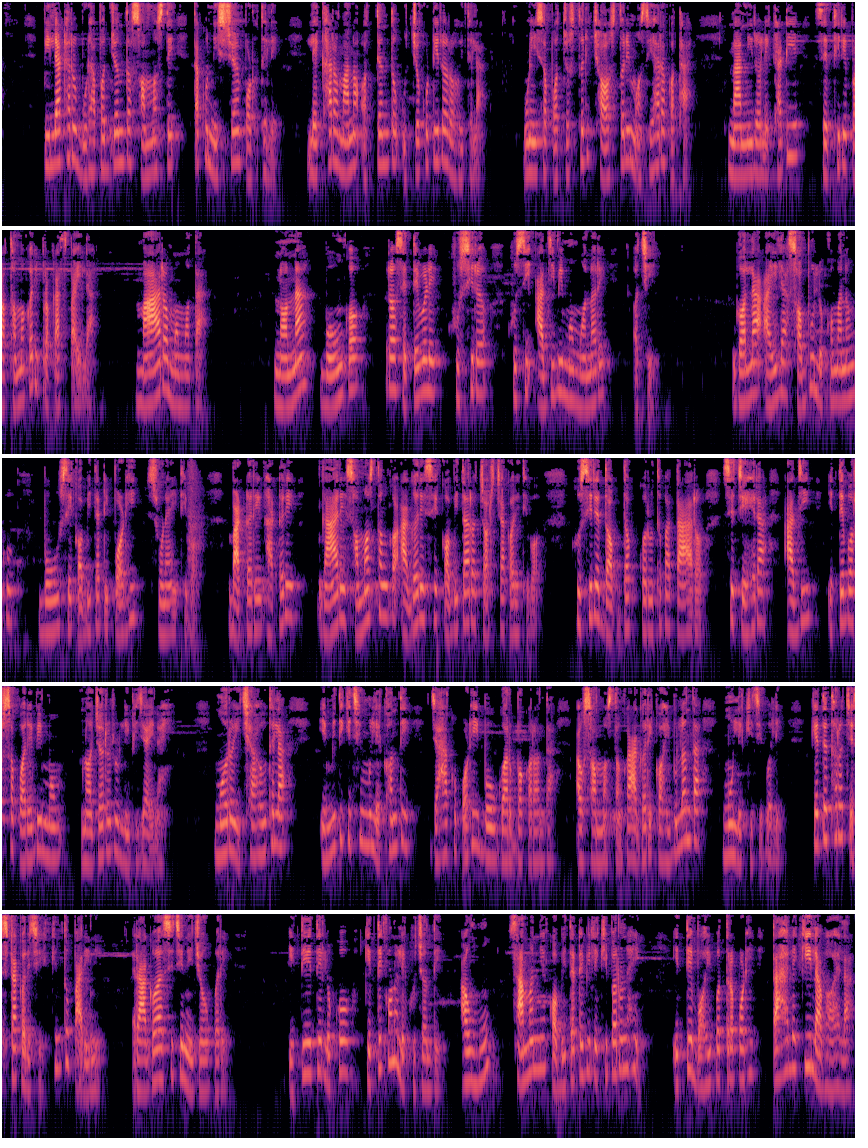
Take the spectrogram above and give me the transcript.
ପିଲାଠାରୁ ବୁଢ଼ା ପର୍ଯ୍ୟନ୍ତ ସମସ୍ତେ ତାକୁ ନିଶ୍ଚୟ ପଢ଼ୁଥିଲେ। ଲେଖାର ମାନ ଅତ୍ୟନ୍ତ ଉଚ୍ଚକୋଟୀର ରହିଥିଲା। ଉଣେଇଶହ ପଞ୍ଚସ୍ତରୀ ଛଅସ୍ତରୀ ମସିହାର କଥା। ନାନୀର ଲେଖାଟିଏ ସେଥିରେ ପ୍ରଥମ କରି ପ୍ରକାଶ ପାଇଲା। ମାଆର ମମତା। ନନା ବୋଉଙ୍କର ସେତେବେଳେ ଖୁସିର ଖୁସି ଆଜି ବି ମୋ ମନରେ ଅଛି। ଗଲା ଆଇଲା ସବୁ ଲୋକମାନଙ୍କୁ ବୋଉ ସେ କବିତାଟି ପଢ଼ି ଶୁଣାଇଥିବ। ବାଟରେ ଘାଟରେ ଗାଁରେ ସମସ୍ତଙ୍କ ଆଗରେ ସେ କବିତାର ଚର୍ଚ୍ଚା କରିଥିବ। ଖୁସିରେ ଦପ୍ ଦପ୍ କରୁଥିବା ତା'ର ସେ ଚେହେରା ଆଜି ଏତେ ବର୍ଷ ପରେ ବି ମୋ ନଜରରୁ ଲିଭିଯାଇ ନାହିଁ। ମୋର ଇଚ୍ଛା ହେଉଥିଲା ଏମିତି କିଛି ମୁଁ ଲେଖନ୍ତି ଯାହାକୁ ପଢ଼ି ବୋଉ ଗର୍ବ କରନ୍ତା ଆଉ ସମସ୍ତଙ୍କ ଆଗରେ କହି ବୁଲନ୍ତା ମୁଁ ଲେଖିଛି ବୋଲି। କେତେଥର ଚେଷ୍ଟା କରିଛି କିନ୍ତୁ ପାରିନି। ରାଗ ଆସିଛି ନିଜ ଉପରେ। ଏତେ ଏତେ ଲୋକ କେତେ କ'ଣ ଲେଖୁଛନ୍ତି? ଆଉ ମୁଁ ସାମାନ୍ୟ କବିତାଟେ ବି ଲେଖିପାରୁନାହିଁ ଏତେ ବହିପତ୍ର ପଢ଼ି ତାହେଲେ କି ଲାଭ ହେଲା?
